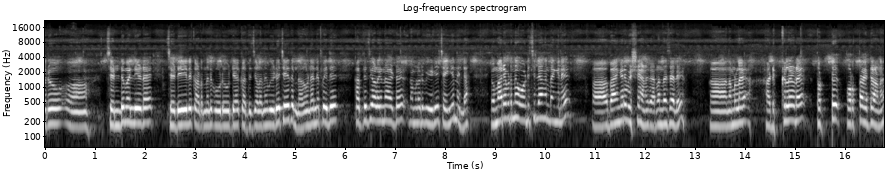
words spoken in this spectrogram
ഒരു ചെണ്ടുമല്ലിയുടെ ചെടിയിൽ കടന്നൽ കൂട് കൂട്ടിയാൽ കത്തിച്ച് കളയുന്ന വീഡിയോ ചെയ്തിട്ടുണ്ട്. അതുകൊണ്ട് തന്നെ ഇപ്പോൾ ഇത് കത്തിച്ച് കളയുന്നതായിട്ട് നമ്മളൊരു വീഡിയോ ചെയ്യുന്നില്ല. ഇവന്മാരെ ഇവിടുന്ന് ഓടിച്ചില്ല എന്നുണ്ടെങ്കിൽ ഭയങ്കര വിഷയമാണ് കാരണം എന്താ വെച്ചാൽ നമ്മളെ അടുക്കളയുടെ തൊട്ട് പുറത്തായിട്ടാണ്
